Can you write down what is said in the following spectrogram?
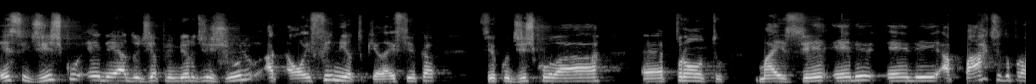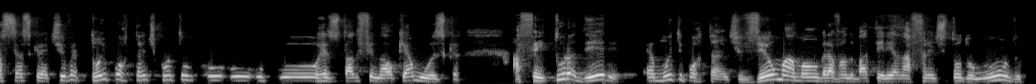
Esse disco, ele é do dia 1 de julho ao infinito, que aí fica, fica o disco lá é, pronto. Mas ele, ele, a parte do processo criativo é tão importante quanto o, o, o resultado final, que é a música. A feitura dele é muito importante. Ver uma mão gravando bateria na frente de todo mundo,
